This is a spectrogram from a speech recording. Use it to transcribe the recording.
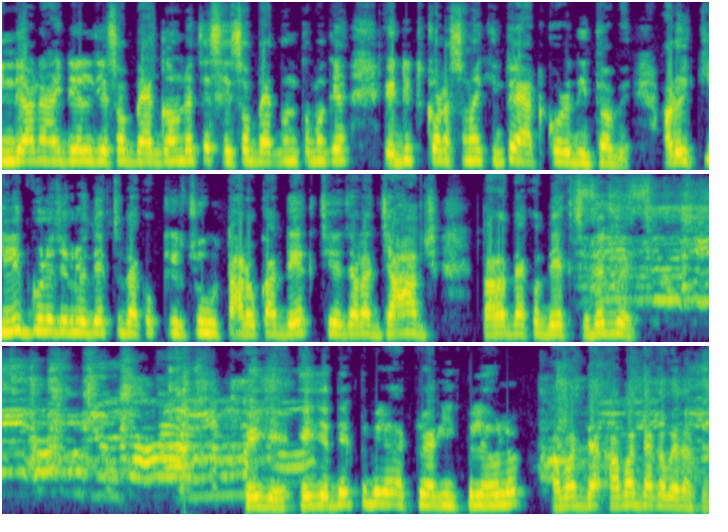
ইন্ডিয়ান আইডল যেসব ব্যাকগ্রাউন্ড আছে সেই সব ব্যাকগ্রাউন্ড তোমাকে এডিট করার সময় কিন্তু অ্যাড করে দিতে হবে। আর ওই ক্লিপগুলো যেগুলো দেখছ, দেখো, কিছু তারকা দেখছে, যারা জাজ তারা দেখো, দেখছে, দেখবে? এই যে এই যে দেখতে পেলে, একটু আগে পেলে হলো, আবার আবার দেখাবে, দেখো।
